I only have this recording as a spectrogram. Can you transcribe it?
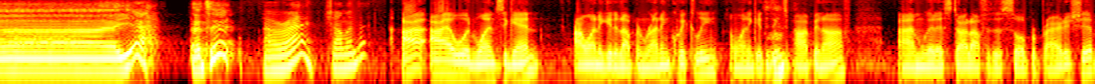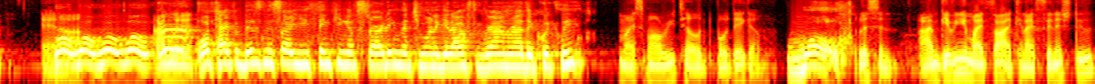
uh, yeah, that's it. All right. Sean Linda? I, I would once again, I want to get it up and running quickly. I want to get things Mm-hmm. popping off. I'm going to start off as a sole proprietorship. And, Whoa, uh, whoa, whoa, whoa! Gonna- What type of business are you thinking of starting that you want to get off the ground rather quickly? My small retail bodega. Whoa! Listen, I'm giving you my thought. Can I finish, dude?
